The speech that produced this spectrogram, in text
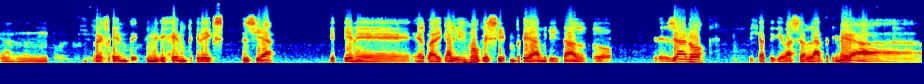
un referente, un dirigente de excelencia que tiene el radicalismo, que siempre ha militado en el llano. Fíjate que va a ser la primera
